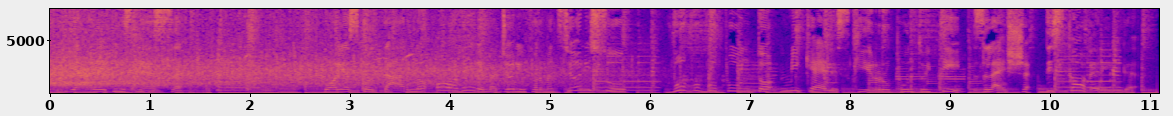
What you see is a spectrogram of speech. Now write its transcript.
Immobiliare business. Puoi ascoltarlo o avere maggiori informazioni su www.micheleschirru.it slash discovering.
